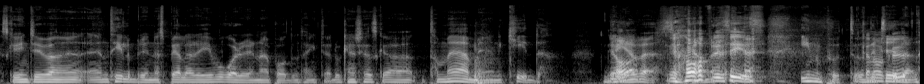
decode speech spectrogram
Jag ska ju intervjua en, en till Brynäs-spelare i vår i den här podden tänkte jag. Då kanske jag ska ta med mig en kid bredvid. ja kan- precis. Input Du kan under åka tiden. ut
